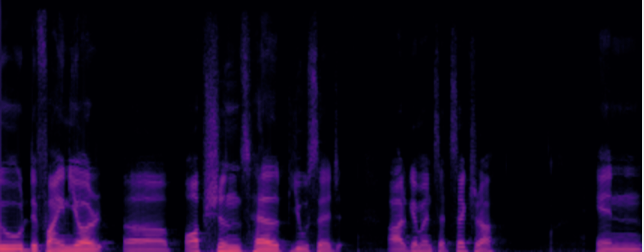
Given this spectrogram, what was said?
to define your uh, options, help, usage, arguments, etc. in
